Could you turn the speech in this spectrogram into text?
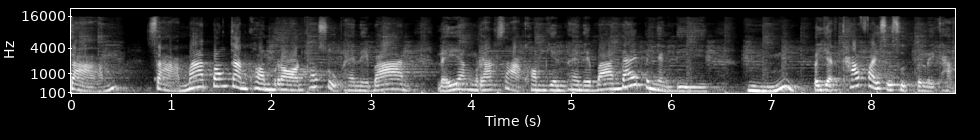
3. สามารถป้องกันความร้อนเข้าสู่ภายในบ้าน และยังรักษาความเย็นภายในบ้านได้เป็นอย่างดีหืมประหยัดค่าไฟสุดๆไปเลยค่ะ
